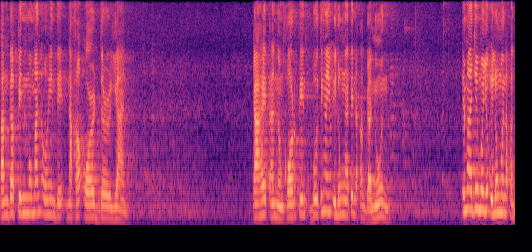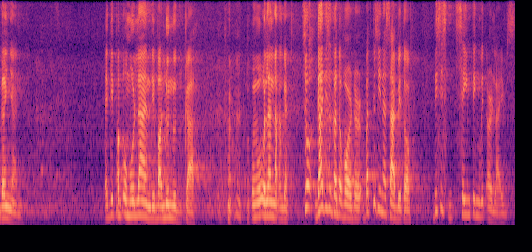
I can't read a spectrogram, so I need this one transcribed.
Tanggapin mo man o hindi, naka-order yan. Kahit anong kortin, buti nga yung ilong natin nakaganon. Imagine mo yung ilong mo nakaganyan. Eh di pag umulan, di ba, lunod ka. Umuulan nakaganyan. So, God is a God of order. Ba't ko sinasabi to? This is same thing with our lives.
